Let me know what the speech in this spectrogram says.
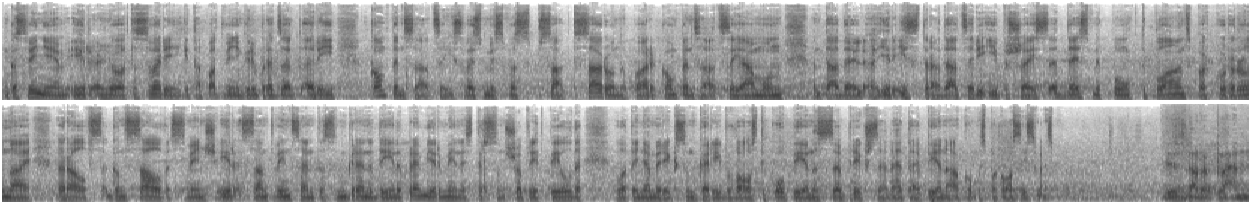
un kas viņiem ir ļoti svarīgi. Tāpat viņi grib redzēt arī kompensācijas, vai vismaz sākt sarunu par kompensācijām, tādēļ ir izstrādāts arī īpašais desmit punktu plāns, par kuru runāja Ralfs Gonsalves. Viņš ir Sant Vincentas un Grenadīna premjerministrs un šobrīd pilda Latvijas un Karību valstu kopienas priekšsēdētāja pienākumus. Paklausīsimies! This is not a plan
